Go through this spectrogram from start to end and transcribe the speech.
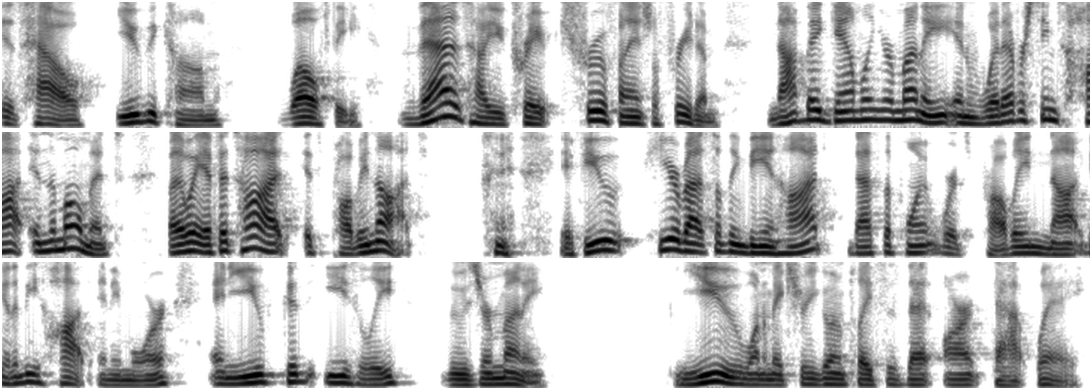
is how you become wealthy. That is how you create true financial freedom, not by gambling your money in whatever seems hot in the moment. By the way, if it's hot, it's probably not. if you hear about something being hot, that's the point where it's probably not going to be hot anymore. And you could easily lose your money. You want to make sure you go in places that aren't that way.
